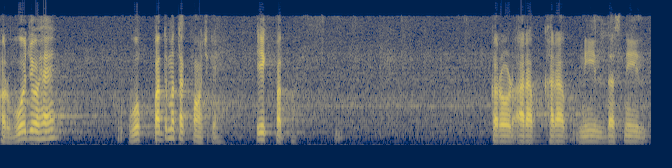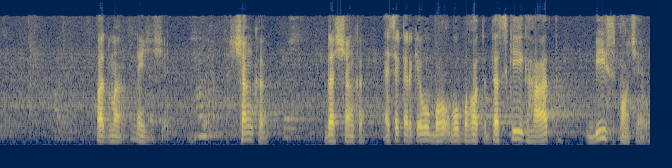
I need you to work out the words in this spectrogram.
और वो जो है, वो पद्म तक पहुँच गए, एक पद्म। करोड़ अरब, खरब, नील, दस नील, पद्म, नहीं, शंख, दस शंख, ऐसे करके वो बहुत वो बहुत, दस की घात बीस पहुँचे वो।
